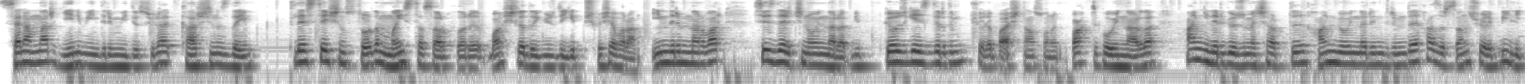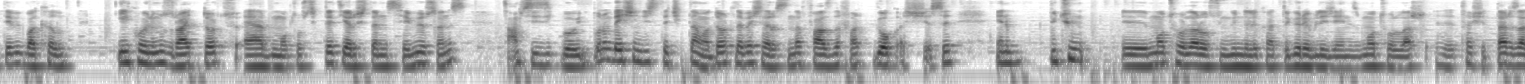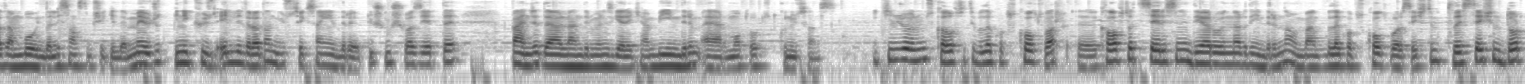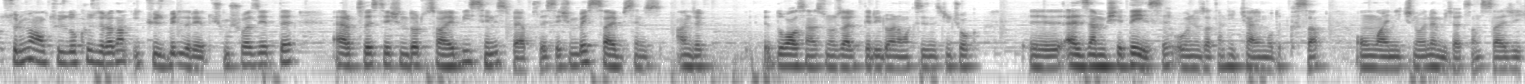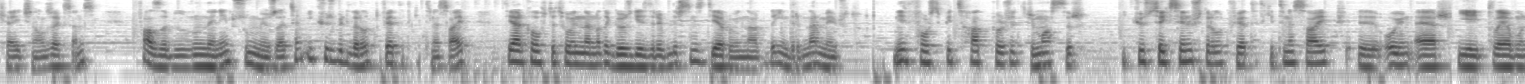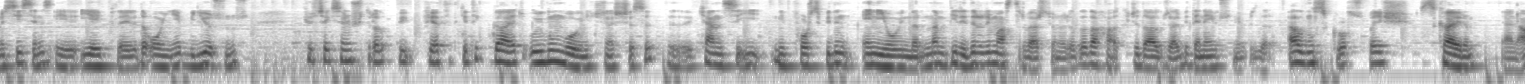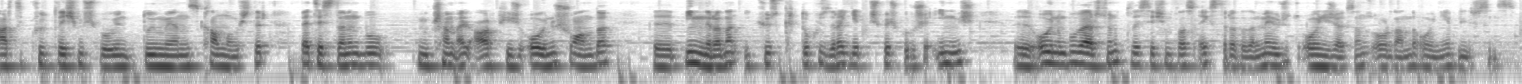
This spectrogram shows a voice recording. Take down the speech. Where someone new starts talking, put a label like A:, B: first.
A: Selamlar, yeni bir indirim videosuyla karşınızdayım. PlayStation Store'da Mayıs tasarrufları başladığı %75'e varan indirimler var. Sizler için oyunlara bir göz gezdirdim. Şöyle baştan sona baktık oyunlarda hangileri gözüme çarptı, hangi oyunlar indirimde hazırsanız şöyle birlikte bir bakalım. İlk oyunumuz Ride 4. Eğer bir motosiklet yarışlarını seviyorsanız tam sizlik bir oyun. Bunun 5.si de çıktı ama 4 ile 5 arasında fazla fark yok açıkçası. Yani bütün e, motorlar olsun gündelik hayatta görebileceğiniz motorlar, e, taşıtlar zaten bu oyunda lisanslı bir şekilde mevcut. 1250 liradan 187 liraya düşmüş vaziyette. Bence değerlendirmeniz gereken bir indirim eğer motor tutkunuysanız. İkinci oyunumuz Call of Duty Black Ops Cold var. E, Call of Duty serisinin diğer oyunları da indirimde ama ben Black Ops Cold War'ı seçtim. PlayStation 4 sürümü 609 liradan 201 liraya düşmüş vaziyette. Eğer PlayStation 4 sahibiyseniz veya PlayStation 5 sahibiyseniz ancak e, DualSense'in özellikleriyle oynamak sizin için çok e, elzem bir şey değilse oyunun zaten hikaye modu kısa. Online için oynamayacaksanız sadece hikaye için alacaksanız fazla bir uzun deneyim sunmuyor zaten. 201 liralık fiyat etiketine sahip. Diğer Call of Duty oyunlarına da göz gezdirebilirsiniz. Diğer oyunlarda da indirimler mevcut. Need for Speed Hot Pursuit Remaster 283 liralık fiyat etiketine sahip e, oyun eğer EA Play abonesiyseniz EA Play ile de oynayabiliyorsunuz. 283 liralık bir fiyat etiketi gayet uygun bu oyun için açıkçası. Ee, Kendisi Need for Speed'in en iyi oyunlarından biridir. Remaster versiyonuyla da daha akıcı, daha güzel bir deneyim sunuyor bizlere. Elden Scrolls 5, Skyrim. Yani artık kültleşmiş bir oyun duymayanınız kalmamıştır. Bethesda'nın bu mükemmel RPG oyunu şu anda e, 1000 liradan 249 lira 75 kuruşa inmiş. E, oyunun bu versiyonu PlayStation Plus Extra'da da mevcut. Oynayacaksanız oradan da oynayabilirsiniz.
